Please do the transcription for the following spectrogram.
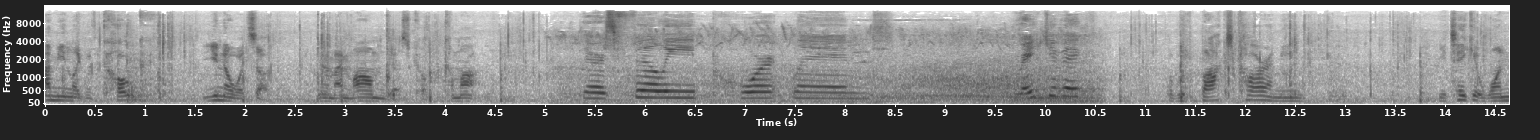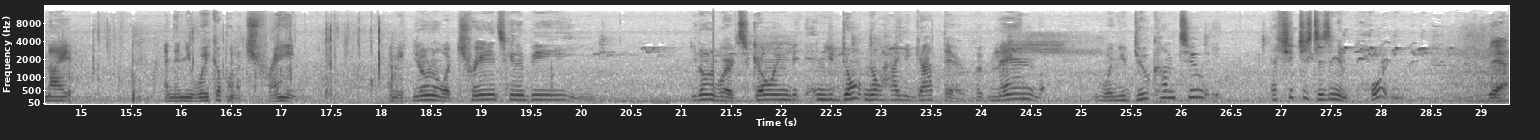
I mean, like with Coke, you know what's up. You know, my mom does Coke. Come on. There's Philly, Portland, Reykjavik. But with boxcar, I mean, you take it one night, and then you wake up on a train. I mean, you don't know what train it's gonna be. You don't know where it's going, and you don't know how you got there. But man, when you do come to, that shit just isn't important. Yeah,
